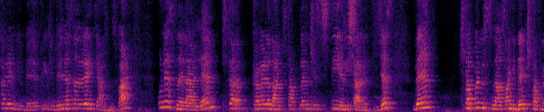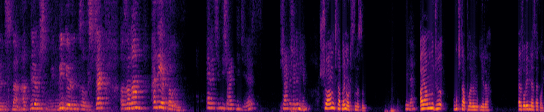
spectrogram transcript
kalem gibi, pil gibi nesnelere ihtiyacımız var. Bu nesnelerle kitap, kameradan kitapların kesiştiği yeri işaretleyeceğiz. Ve kitapların üstünden sanki dev kitapların üstünden atlıyormuş gibi bir görüntü oluşacak. O zaman hadi yapalım. Evet şimdi işaretleyeceğiz. İşaretle şöyle miyim? Şu an kitapların ortasındasın. Yine. Ayağının ucu bu kitapların yeri. Evet oraya bir nesne koy.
